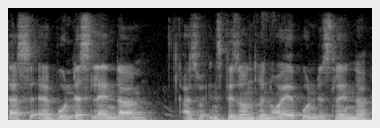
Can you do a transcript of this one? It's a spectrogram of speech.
dass äh, Bundesländer also insbesondere neue Bundesländer,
